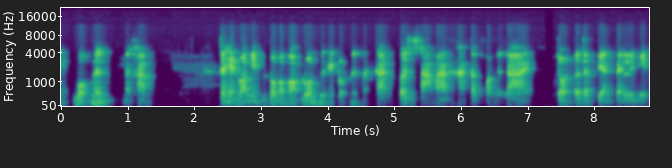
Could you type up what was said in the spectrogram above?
x บวกหนึ่งนะครับ จะเห็นว่ามีตัวประกอบร่วมคือ x ลบหนึ่งเหมือนกัน ก็จะสามารถหาตัดทอนกันได้ โจทย์ก็จะเปลี่ยนเป็นลิมิต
